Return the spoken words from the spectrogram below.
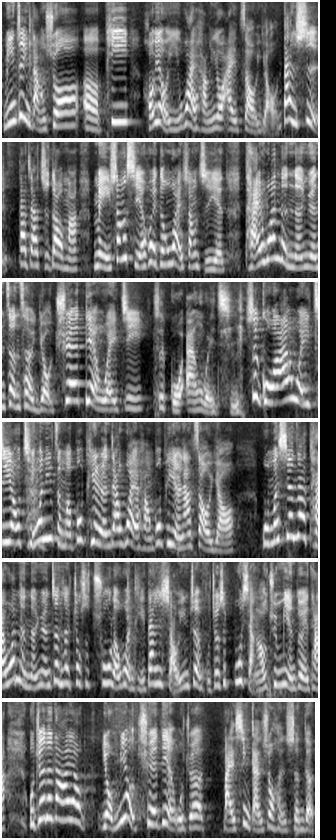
民进党说呃批侯友谊外行又爱造谣，但是大家知道吗？美商协会跟外商直言，台湾的能源政策有缺电危机。是国安危机，是国安危机哦。请问你怎么不批人家外行，不批人家造谣？我们现在台湾的能源政策就是出了问题，但是小英政府就是不想要去面对它。我觉得大家要有没有缺电？我觉得百姓感受很深的，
